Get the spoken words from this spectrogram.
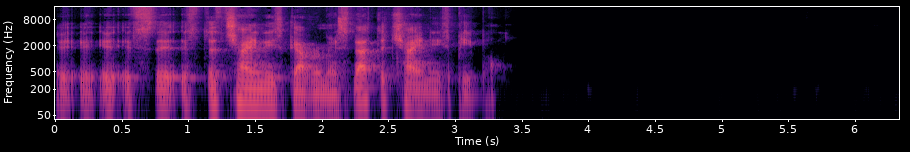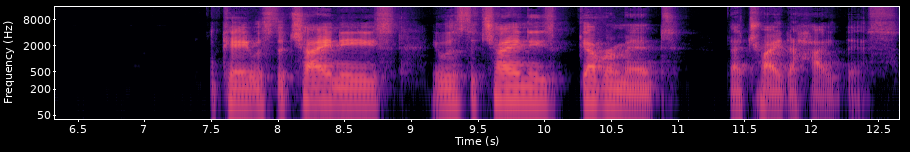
it, it, it's the it's the Chinese government. It's not the Chinese people. Okay, it was the Chinese. It was the Chinese government that tried to hide this,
